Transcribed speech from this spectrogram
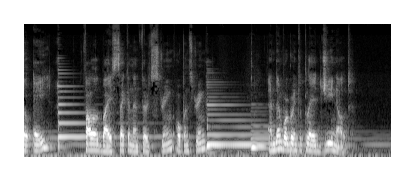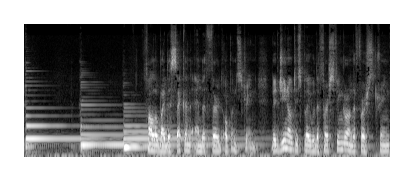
So A, followed by second and third string, open string. And then we're going to play a G note followed by the second and the third open string. The G note is played with the first finger on the first string,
